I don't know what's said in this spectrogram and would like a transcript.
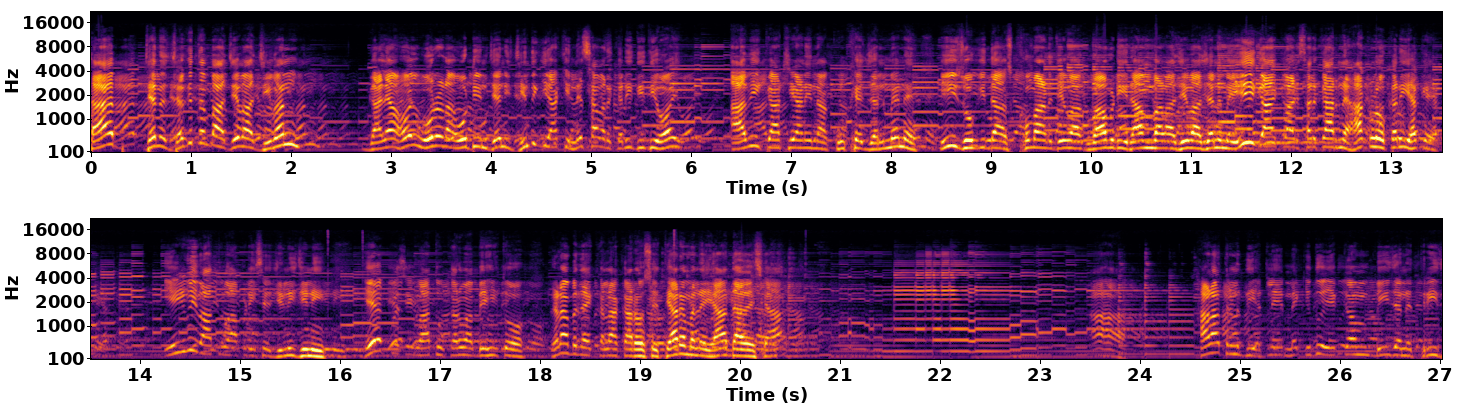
સાહેબ, જેને જગતમાં જેવા જીવન ગાળ્યા હોય, ઓરડા ઓઢીને જેની જિંદગી આખી નેસાવર કરી દીધી હોય આવી કાઠિયાણીના કુખે જન્મે ને ઈ જોગીદાસ ખુમાણ જેવા વાવડી રામવાળા જેવા જન્મે, ઈ ગાયકવાડ સરકારને હાકલો કરી શકે એવી વાતો આપણી છે ઝીણી ઝીણી. એક પછી વાતો કરવા બેહી તો ઘણા બધા કલાકારો છે, ત્યારે મને યાદ આવે છે આ. સાડા ત્રણ દી, એટલે મેં કીધું એકમ, બીજ અને ત્રીજ.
